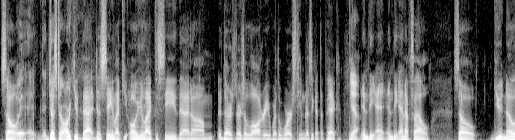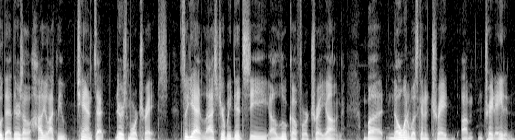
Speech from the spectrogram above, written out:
So it, it- just to argue that, just saying like, you, oh, you like to see that um, there's there's a lottery where the worst team doesn't get the pick yeah, in the in the NFL. So you know that there's a highly likely chance that there's more trades. So yeah, last year we did see uh, Luka for Trae Young, but no one was going to trade um, trade Ayton.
